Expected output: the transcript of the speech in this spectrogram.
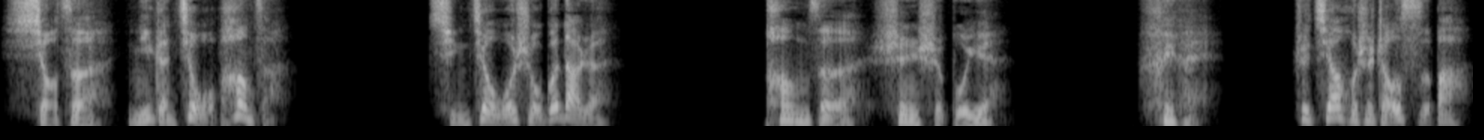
小子，你敢叫我胖子？请叫我守关大人。”胖子甚是不悦：“嘿嘿，这家伙是找死吧？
